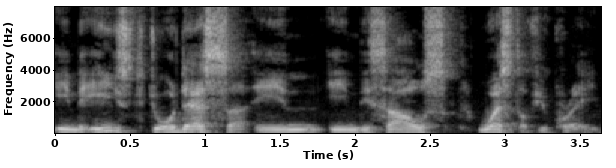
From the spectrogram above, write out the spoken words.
in the east to Odessa in, in the southwest of Ukraine.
